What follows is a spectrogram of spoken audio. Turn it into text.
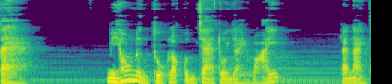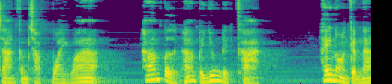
แต่มีห้องหนึ่งถูกล็อกกุญแจตัวใหญ่ไว้ และนายจ้างกำชับไว้ว่า ห้ามเปิดห้ามไปยุ่งเด็ดขาด ให้นอนกันหน้า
